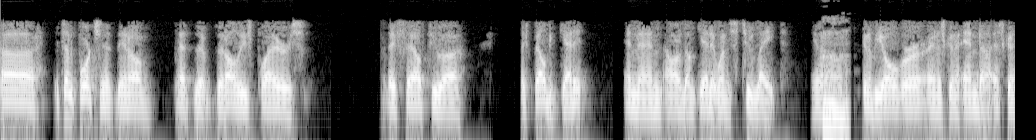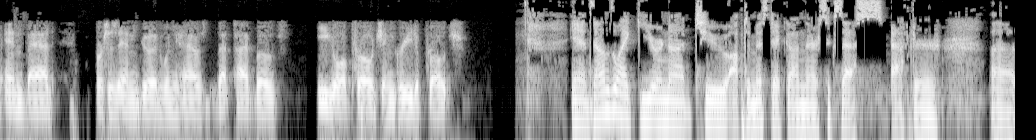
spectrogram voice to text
uh, it's unfortunate, you know that, that that all these players they fail to uh they fail to get it and then or they'll get it when it's too late. You know, mm. it's going to be over and it's going to end uh, it's going to end bad versus end good when you have that type of ego approach and greed approach. Yeah, it sounds like you're not too optimistic on their success after, uh,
